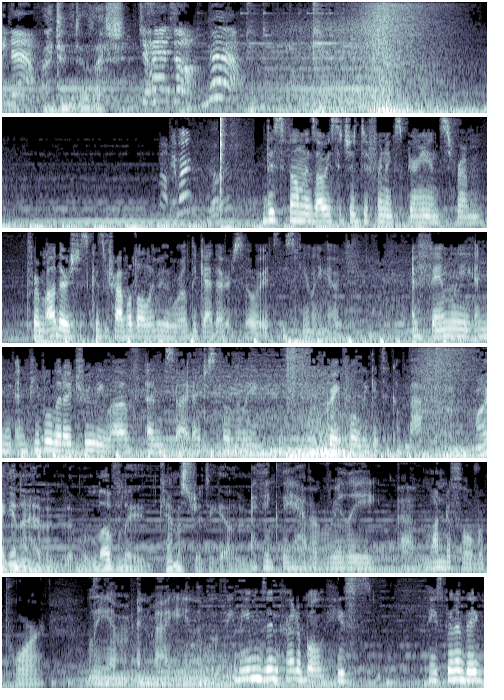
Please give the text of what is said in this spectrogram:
away now! I didn't do this. Put your hands up, now! This film is always such a different experience from, from others just because we traveled all over the world together. So it's this feeling of, of family and, and people that I truly love. And so I, I just feel really grateful to get to come back. And Maggie and I have a lovely chemistry together. I think they have a really uh, wonderful rapport, Liam and Maggie in the movie. Liam's incredible. He's, he's been a big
